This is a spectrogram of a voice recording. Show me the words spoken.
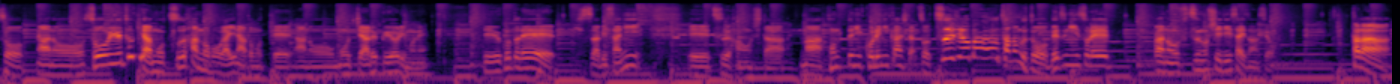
そうあの、そういう時はもう通販の方がいいなと思って、あの、持ち歩くよりもね。っていうことで久々に、えー、通販をした。まあ本当にこれに関してはそう通常版を頼むと別にそれあの普通の CD サイズなんですよ。ただ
